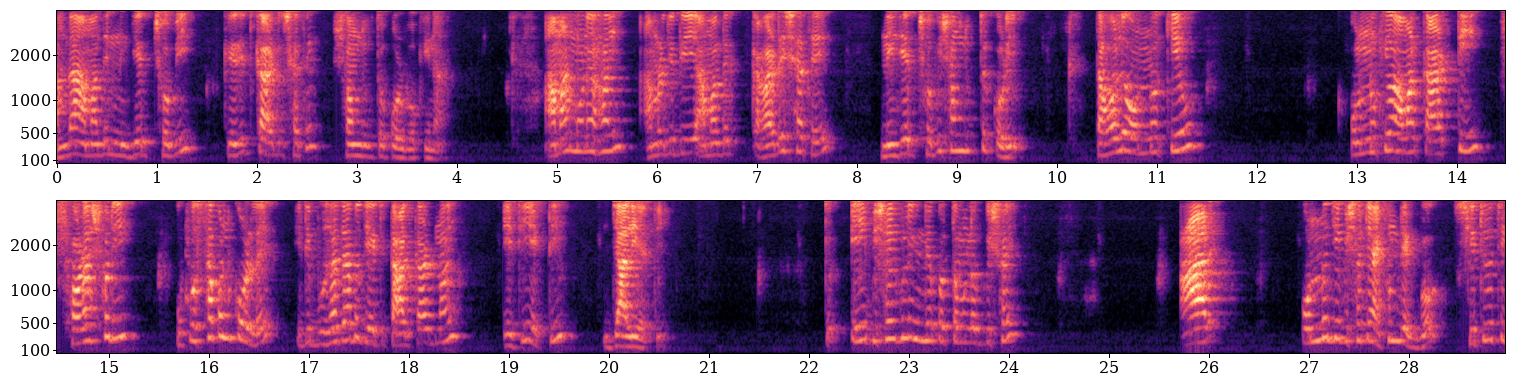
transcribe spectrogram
আমরা আমাদের নিজের ছবি ক্রেডিট কার্ডের সাথে সংযুক্ত করব কি না আমার মনে হয়, আমরা যদি আমাদের কার্ডের সাথে নিজের ছবি সংযুক্ত করি, তাহলে অন্য কেউ অন্য কেউ আমার কার্ডটি সরাসরি উপস্থাপন করলে এটি বোঝা যাবে যে এটি তার কার্ড নয়, এটি একটি জালিয়াতি। তো এই বিষয়গুলি নিরাপত্তামূলক বিষয়। আর অন্য যে বিষয়টি এখন দেখব, সেটি হচ্ছে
